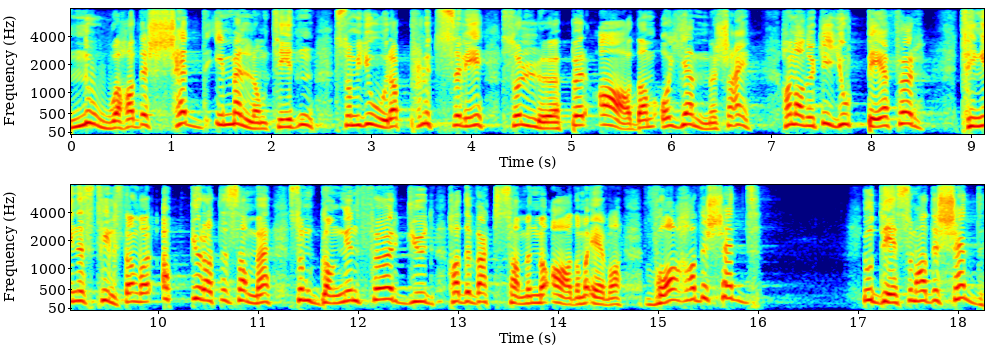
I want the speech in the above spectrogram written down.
Noe hadde skjedd i mellomtiden som gjorde at plutselig så løper Adam og gjemmer seg. Han hadde jo ikke gjort det før. Tingenes tilstand var akkurat det samme som gangen før Gud hadde vært sammen med Adam og Eva. Hva hadde skjedd? Jo, det som hadde skjedd,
